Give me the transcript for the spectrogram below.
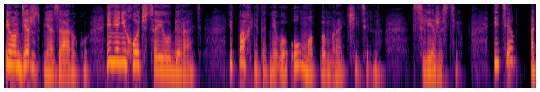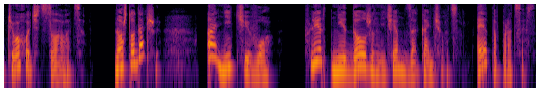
И он держит меня за руку, и мне не хочется ее убирать. И пахнет от него умопомрачительно, свежестью и тем, от чего хочется целоваться. Ну а что дальше? А ничего. Флирт не должен ничем заканчиваться. Это процесс.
